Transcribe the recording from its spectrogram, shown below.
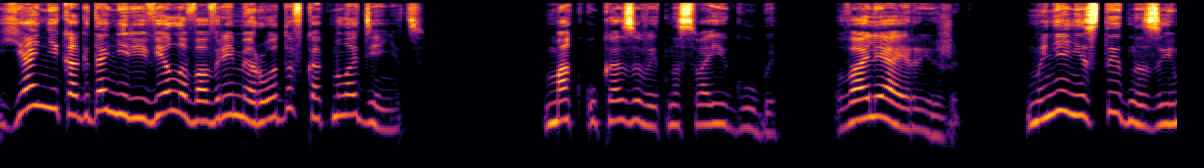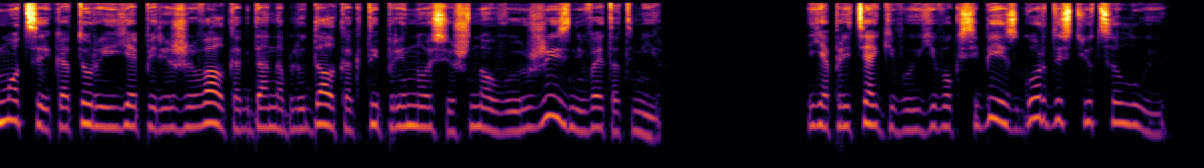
Я никогда не ревела во время родов, как младенец. Мак указывает на свои губы. «Валяй, рыжик! Мне не стыдно за эмоции, которые я переживал, когда наблюдал, как ты приносишь новую жизнь в этот мир». Я притягиваю его к себе и с гордостью целую.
